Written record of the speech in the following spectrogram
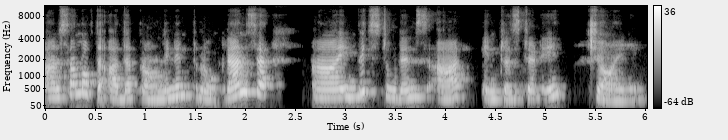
are some of the other prominent programs uh, in which students are interested in joining.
